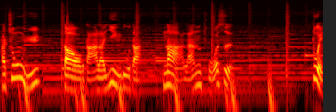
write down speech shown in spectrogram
他终于到达了印度的纳兰陀寺。对。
